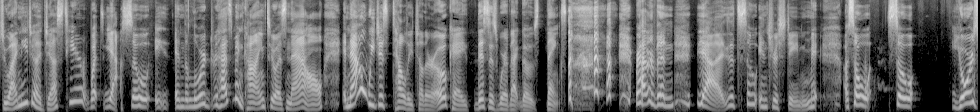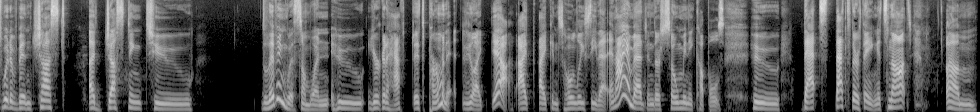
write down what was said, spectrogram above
do I need to adjust here?" What yeah, so eh, and the Lord has been kind to us now. And now we just tell each other, "Okay, this is where that goes. Thanks." Rather than yeah, it's so interesting. So so yours would have been just adjusting to living with someone who you're going to have it's permanent. You're like, yeah, I I can totally see that. And I imagine there's so many couples who that's that's their thing. It's not um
